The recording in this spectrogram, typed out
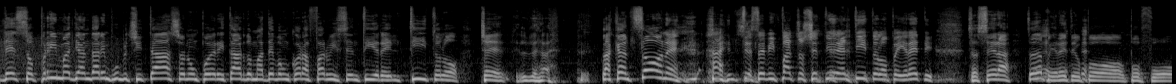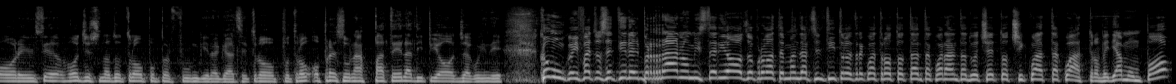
Adesso, prima di andare in pubblicità, sono un po' in ritardo, ma devo ancora farvi sentire il titolo, cioè la, la canzone. Se, se vi faccio sentire il titolo, Peiretti, stasera, stasera Peiretti è un po', un po' fuori. Oggi sono andato troppo per funghi, ragazzi. Troppo, troppo. Ho preso una patela di pioggia, quindi. Comunque, vi faccio sentire il brano misterioso. Provate a mandarci il titolo al 348 80 40 254. Vediamo un po'.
